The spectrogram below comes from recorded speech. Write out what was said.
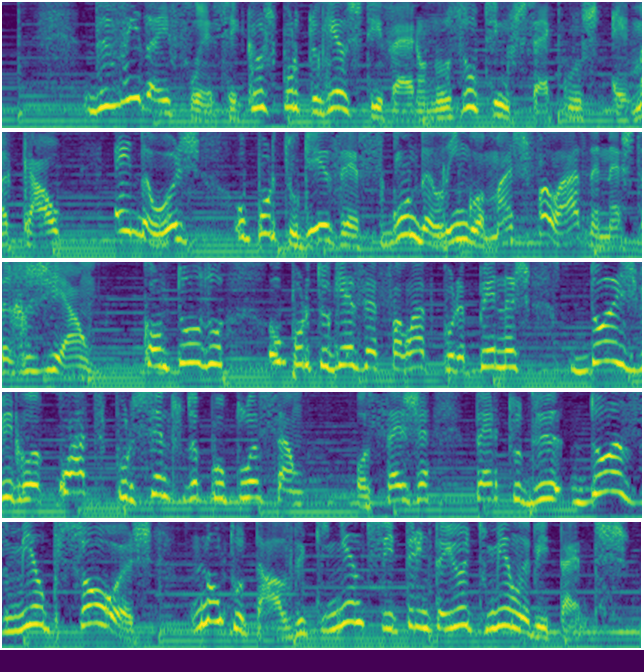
Devido à influência que os portugueses tiveram nos últimos séculos em Macau, ainda hoje o português é a segunda língua mais falada nesta região. Contudo, o português é falado por apenas 2,4% da população ou seja, perto de 12 mil pessoas, num total de 538 mil habitantes.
